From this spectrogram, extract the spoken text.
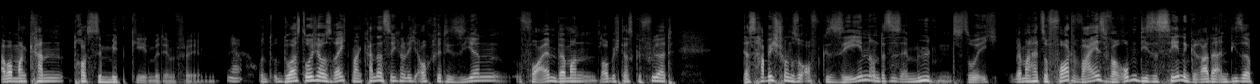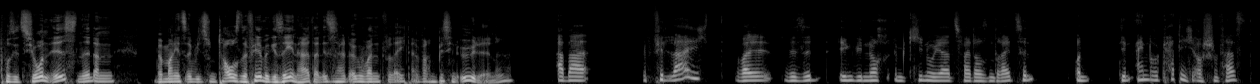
aber man kann trotzdem mitgehen mit dem Film. Ja. Und, und du hast durchaus recht, man kann das sicherlich auch kritisieren, vor allem wenn man, glaube ich, das Gefühl hat, das habe ich schon so oft gesehen und das ist ermüdend. So ich, wenn man halt sofort weiß, warum diese Szene gerade an dieser Position ist, ne, dann, wenn man jetzt irgendwie schon tausende Filme gesehen hat, dann ist es halt irgendwann vielleicht einfach ein bisschen öde, ne? Aber vielleicht, weil wir sind irgendwie noch im Kinojahr 2013 und den Eindruck hatte ich auch schon fast,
